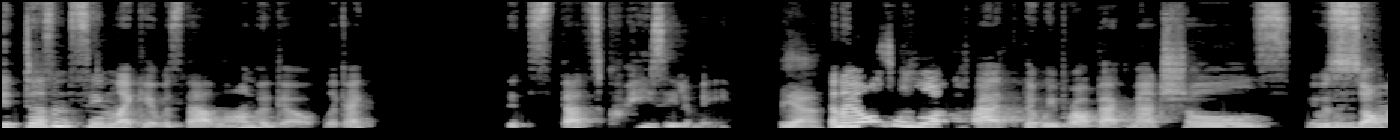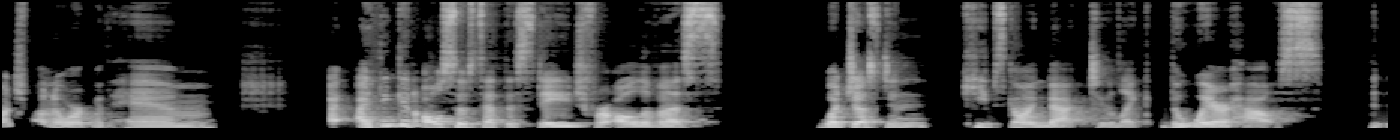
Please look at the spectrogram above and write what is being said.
it doesn't seem like it was that long ago. Like I, it's, that's crazy to me. Yeah. And I also love the fact that we brought back Matt Schulze. It was mm-hmm. so much fun to work with him. I, I think it also set the stage for all of us what Justin keeps going back to, like the warehouse, the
